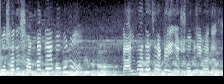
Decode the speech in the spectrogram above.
প্রসাদে সাম্বার দেয় কখনো ডাল ভাত আছে একটা এই যে সবজি ভাত আছে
